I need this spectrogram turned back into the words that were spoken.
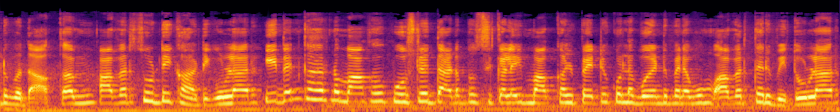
காணப்படுவதாக அவர் சுட்டிக்காட்டியுள்ளார். இதன் காரணமாக பூஸ்டர் தடுப்பூசிகளை மக்கள் பெற்றுக்கொள்ள வேண்டும் எனவும் அவர் தெரிவித்துள்ளார்.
